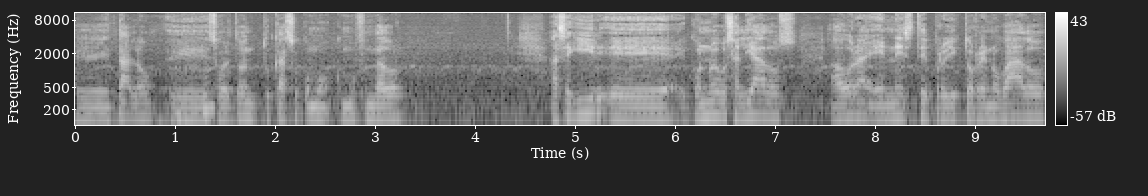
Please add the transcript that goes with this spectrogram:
eh, Talo, eh, uh -huh. sobre todo en tu caso como, como fundador? A seguir eh, con nuevos aliados, ahora en este proyecto renovado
